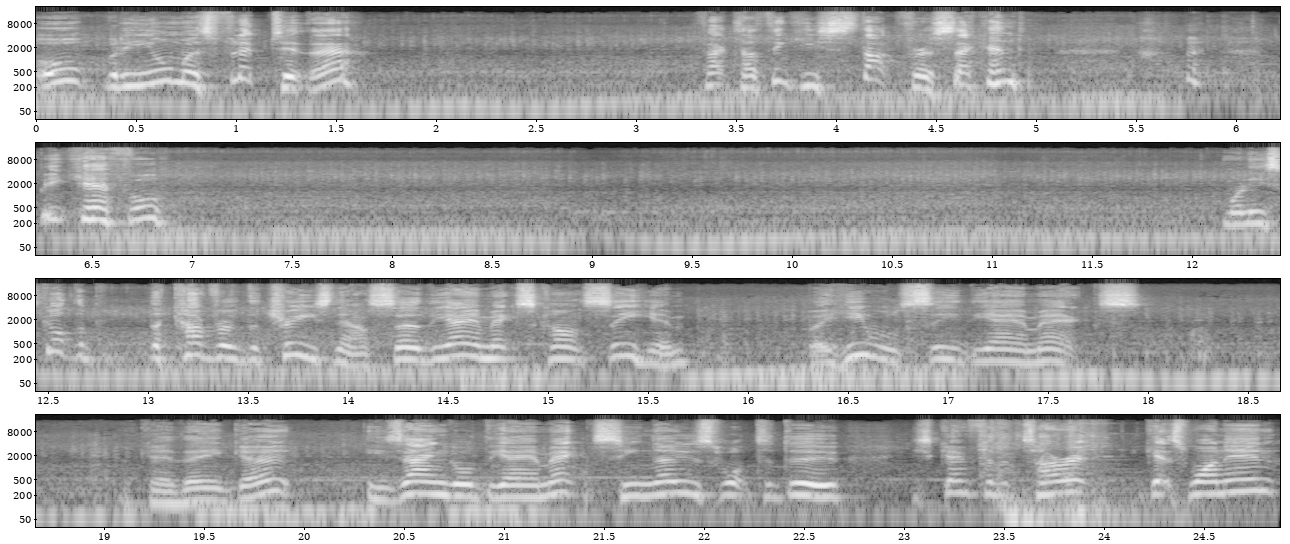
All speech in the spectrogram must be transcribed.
Oh, but he almost flipped it there. In fact, I think he's stuck for a second. Be careful. Well, he's got the, the cover of the trees now, so the AMX can't see him, but he will see the AMX. Okay, there you go. He's angled the AMX. He knows what to do. He's going for the turret. Gets one in.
